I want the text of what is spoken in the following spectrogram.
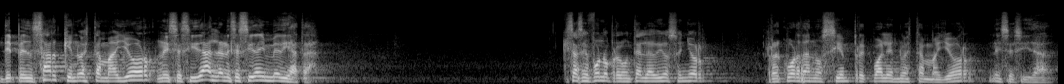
de pensar que nuestra mayor necesidad es la necesidad inmediata. Quizás es bueno preguntarle a Dios, Señor, recuérdanos siempre cuál es nuestra mayor necesidad.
